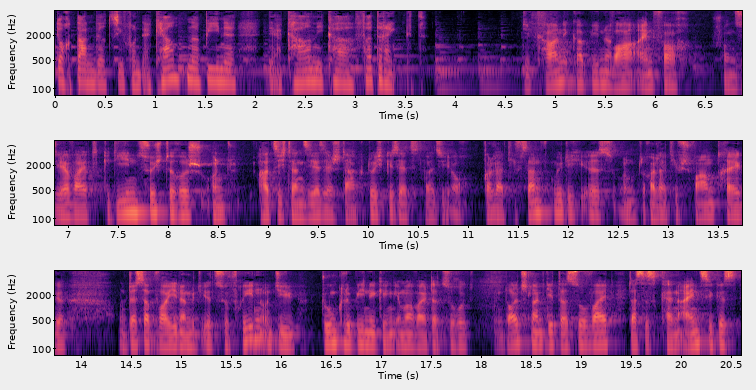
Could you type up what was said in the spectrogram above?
Doch dann wird sie von der Kärntner Biene, der Carnica, verdrängt. Die Carnica-Biene war einfach schon sehr weit gediehen züchterisch und hat sich dann sehr, sehr stark durchgesetzt, weil sie auch relativ sanftmütig ist und relativ schwarmträge. Und deshalb war jeder mit ihr zufrieden und die dunkle Biene ging immer weiter zurück. In Deutschland geht das so weit, dass es kein einziges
